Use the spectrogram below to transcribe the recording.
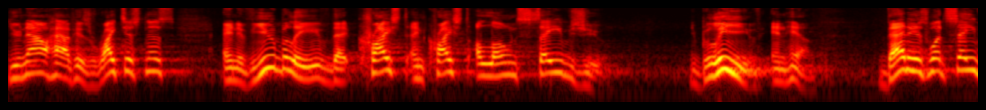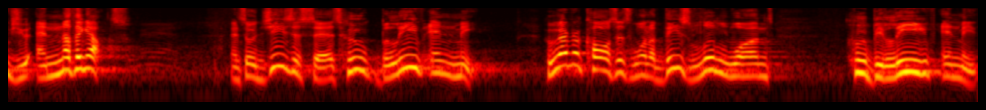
You now have his righteousness. And if you believe that Christ and Christ alone saves you, you believe in him. That is what saves you and nothing else. And so Jesus says, Who believe in me, whoever causes one of these little ones who believe in me,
